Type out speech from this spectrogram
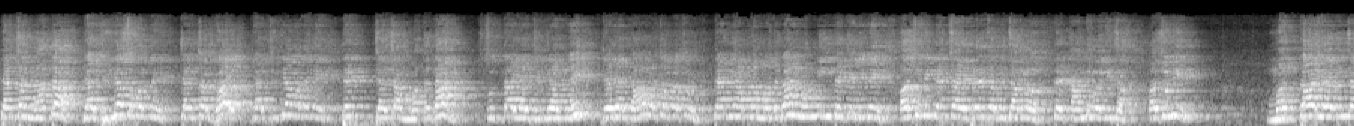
त्यांचा नाता या जिल्ह्यासोबत नाही त्यांचं घर या जिल्ह्यामध्ये नाही. ते ज्याचा मतदान सुद्धा या जिल्ह्यात नाही. गेल्या दहा वर्षापासून त्यांनी आपला मतदान नोंदणी इथे केली नाही. अजूनही त्यांचा ऍड्रेस जर विचारलं तर कांदिवलीचा. अजूनही मतदार यादीच्या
